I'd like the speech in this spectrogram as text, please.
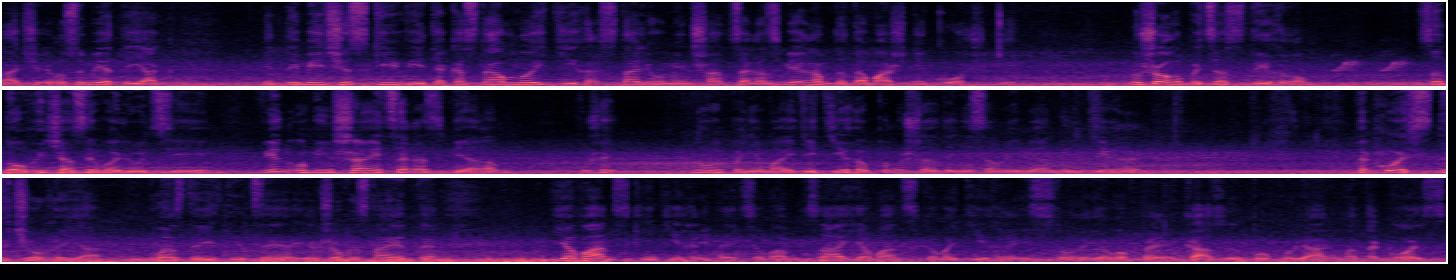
начали, розумієте, як ендемічний вид, як островной тигр, стали уменьшаться розміром до домашньої кошки. Ну що робиться з тигром за довгий час еволюції? Він уменьшається розміром. Ну ви розумієте, тигр прошлое це не современний. Тигр так ось до чого я. Власне, це, якщо ви знаєте, яванський тигр, йдеться вам за яванського тигра історія, вам переказую популярно. Так ось.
